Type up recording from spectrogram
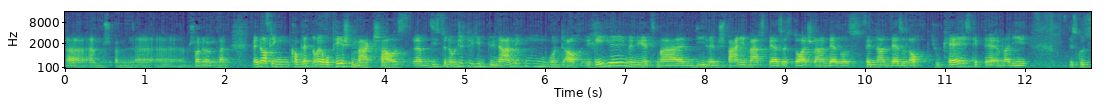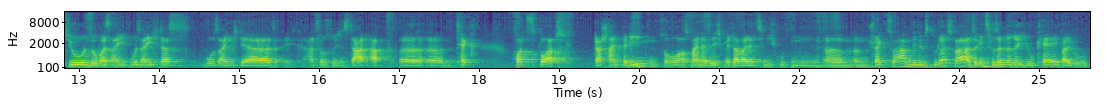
äh, ähm, äh, schon irgendwann. Wenn du auf den kompletten europäischen Markt schaust, ähm, siehst du eine unterschiedliche Dynamiken und auch Regeln, wenn du jetzt mal einen Deal in Spanien machst versus Deutschland versus Finnland versus auch UK. Es gibt ja immer die Diskussion, so was eigentlich, wo ist eigentlich das, wo ist eigentlich der Anführungsstrichen Start-up äh, ähm, Tech Hotspot da scheint Berlin so aus meiner Sicht mittlerweile einen ziemlich guten ähm, Track zu haben. Wie nimmst du das wahr? Also insbesondere UK, weil du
